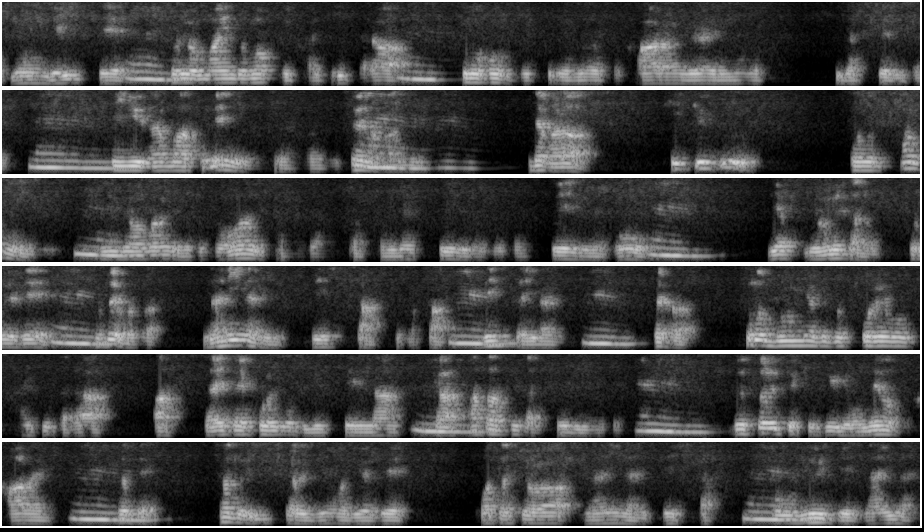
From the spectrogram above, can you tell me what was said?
読んでいって、うんそれをマインドマップに書いていったら、うんその本じっくり読むのと変わらんぐらいのものが出してるみたいな。うんっていうな、まあトレーニングする感じ。そういうのがある、だから、結局、その多分、うん全然わからないけど、ちょっと山口さんがじゃあ、300ページの500ページのを、うん。いや読めたの、それで、うん例えばさ、何々でしたとかさ、うんでしたいらない。うん。だから、その文脈とそれを書いてたら、あ、大体こういうこと言ってるな、うんが当たってたらそれで言うて。うん。で、それって結局読んでるのと変わらない。うん。だって、ちゃんと1から10までやで、私は何々でした。うをん、抜いて何々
